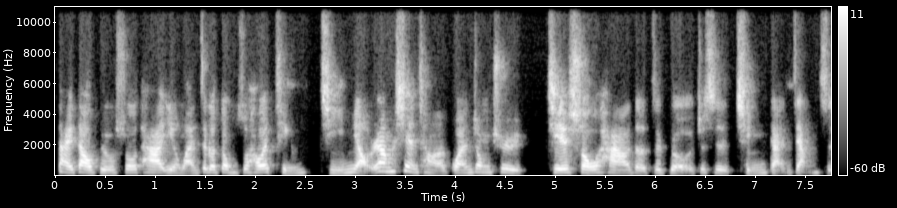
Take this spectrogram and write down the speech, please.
带到，比如说他演完这个动作，他会停几秒，让现场的观众去接收他的这个就是情感这样子，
